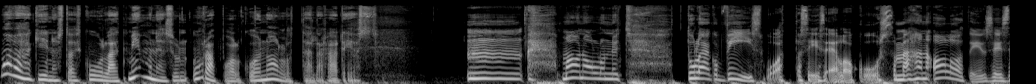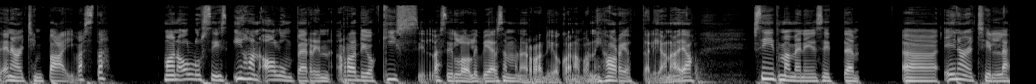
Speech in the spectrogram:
mua vähän kiinnostaisi kuulla, että millainen sun urapolku on ollut täällä radiossa? Mm, mä oon ollut nyt, tuleeko viisi vuotta siis elokuussa. Mähän aloitin siis Energyn päivästä. Mä oon ollut siis ihan alun perin Radio Kissillä, silloin oli vielä semmoinen radiokanava, niin harjoittelijana. Ja siitä mä menin sitten äh, Energylle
